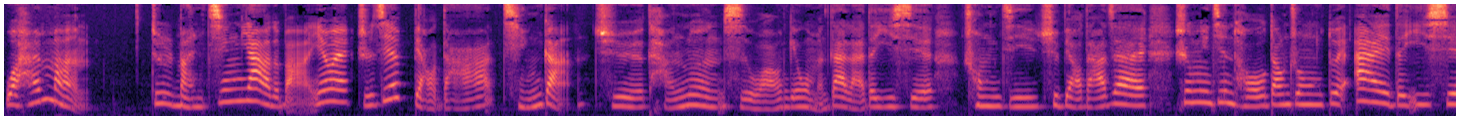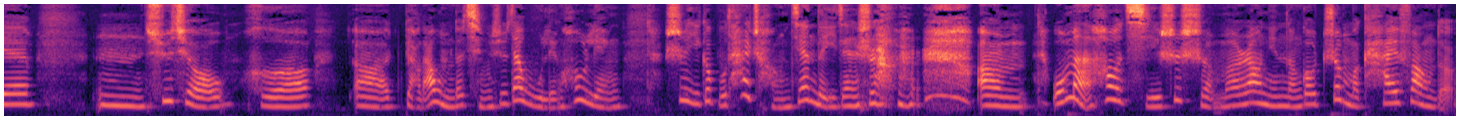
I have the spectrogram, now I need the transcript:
我还蛮，就是蛮惊讶的吧，因为直接表达情感，去谈论死亡给我们带来的一些冲击，去表达在生命尽头当中对爱的一些，嗯需求和。呃，表达我们的情绪，在五零后龄是一个不太常见的一件事儿。嗯，我蛮好奇是什么让您能够这么开放的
